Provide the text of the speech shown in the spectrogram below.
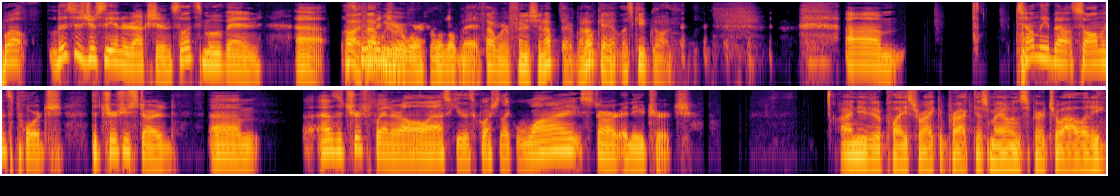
Well, this is just the introduction, so let's move in. Uh, Oh, I let's thought move into we your were- work a little bit. I thought we were finishing up there, but okay, let's keep going. Um, tell me about Solomon's Porch, the church you started. Um, as a church planner, I'll ask you this question: like, why start a new church? I needed a place where I could practice my own spirituality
